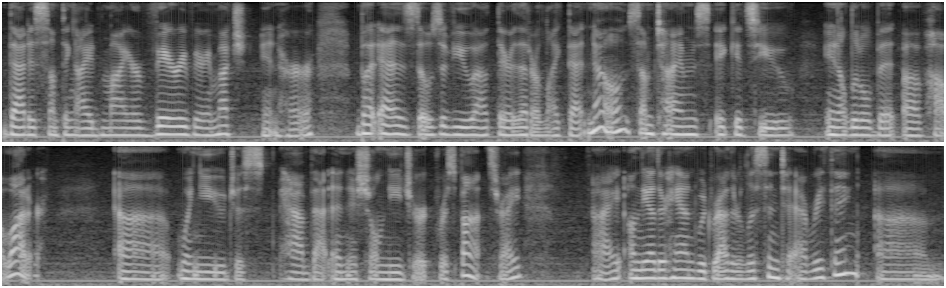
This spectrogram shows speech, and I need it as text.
that is something I admire very, very much in her. But as those of you out there that are like that know, sometimes it gets you in a little bit of hot water uh, when you just have that initial knee jerk response, right? I, on the other hand, would rather listen to everything, um,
